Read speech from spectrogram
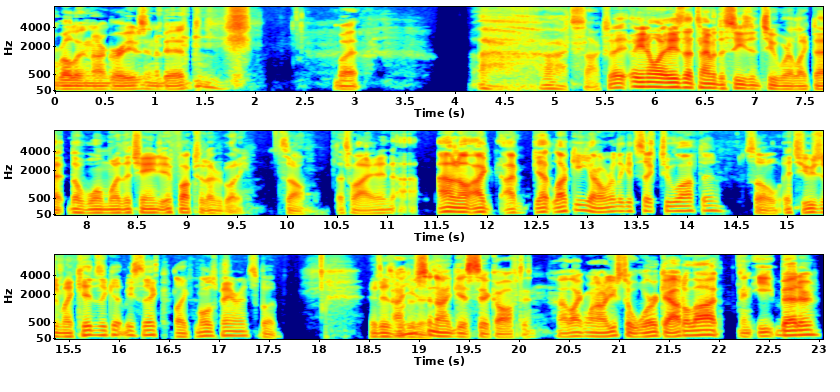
rolling in our graves in the bed. But Ah, it sucks. Eh, You know? It is that time of the season too, where like that the warm weather change it fucks with everybody. So that's why. And I, I don't know. I I get lucky. I don't really get sick too often. So it's usually my kids that get me sick, like most parents. But it is. I used to not get sick often. I like when I used to work out a lot and eat better.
